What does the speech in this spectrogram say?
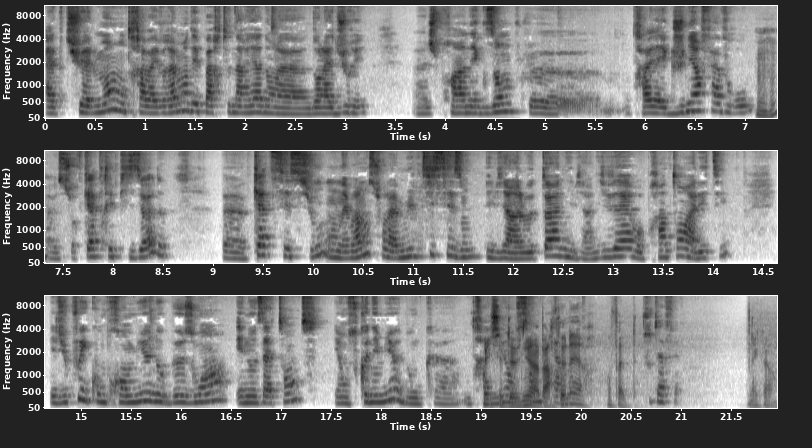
Actuellement, on travaille vraiment des partenariats dans la, dans la durée. Euh, je prends un exemple, on travaille avec Julien Favreau mhm. sur quatre épisodes, quatre sessions. On est vraiment sur la multi-saison. Il vient à l'automne, il vient à l'hiver, au printemps, à l'été. Et du coup, il comprend mieux nos besoins et nos attentes, et on se connaît mieux, donc on travaille oui, C'est devenu un partenaire, en fait. Tout à fait. D'accord.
